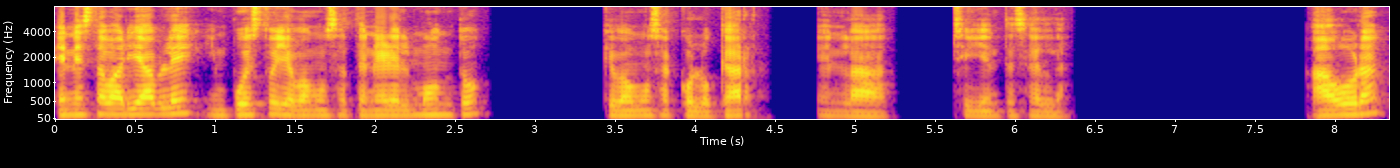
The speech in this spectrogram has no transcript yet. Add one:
En esta variable impuesto ya vamos a tener el monto que vamos a colocar en la siguiente celda. Ahora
